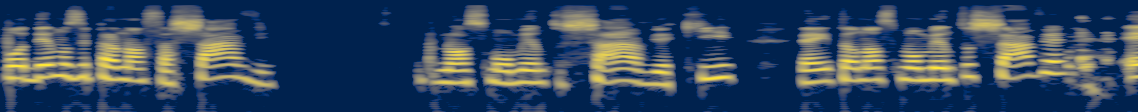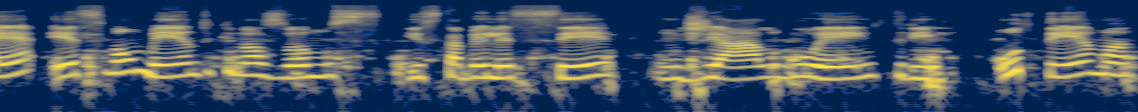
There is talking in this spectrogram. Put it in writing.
podemos ir para a nossa chave? Para o nosso momento chave aqui, né? Então, nosso momento chave é esse momento que nós vamos estabelecer um diálogo entre o tema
